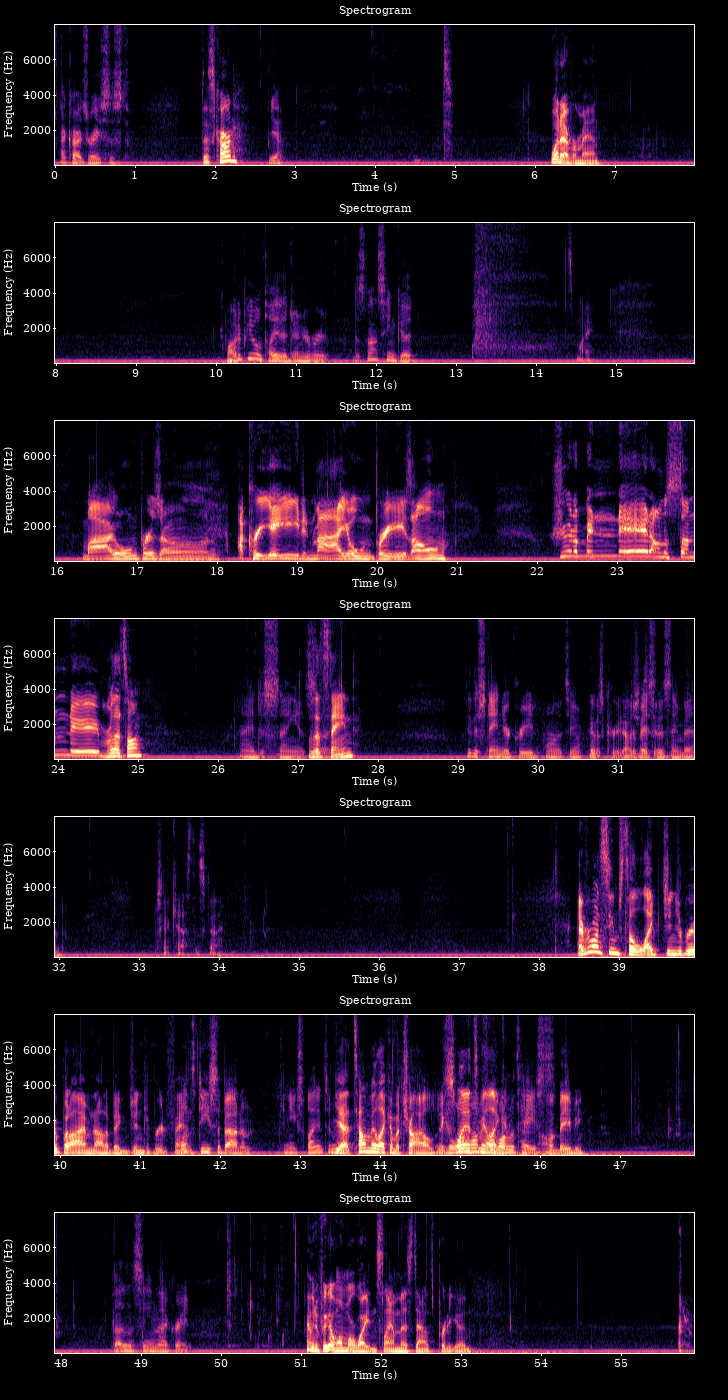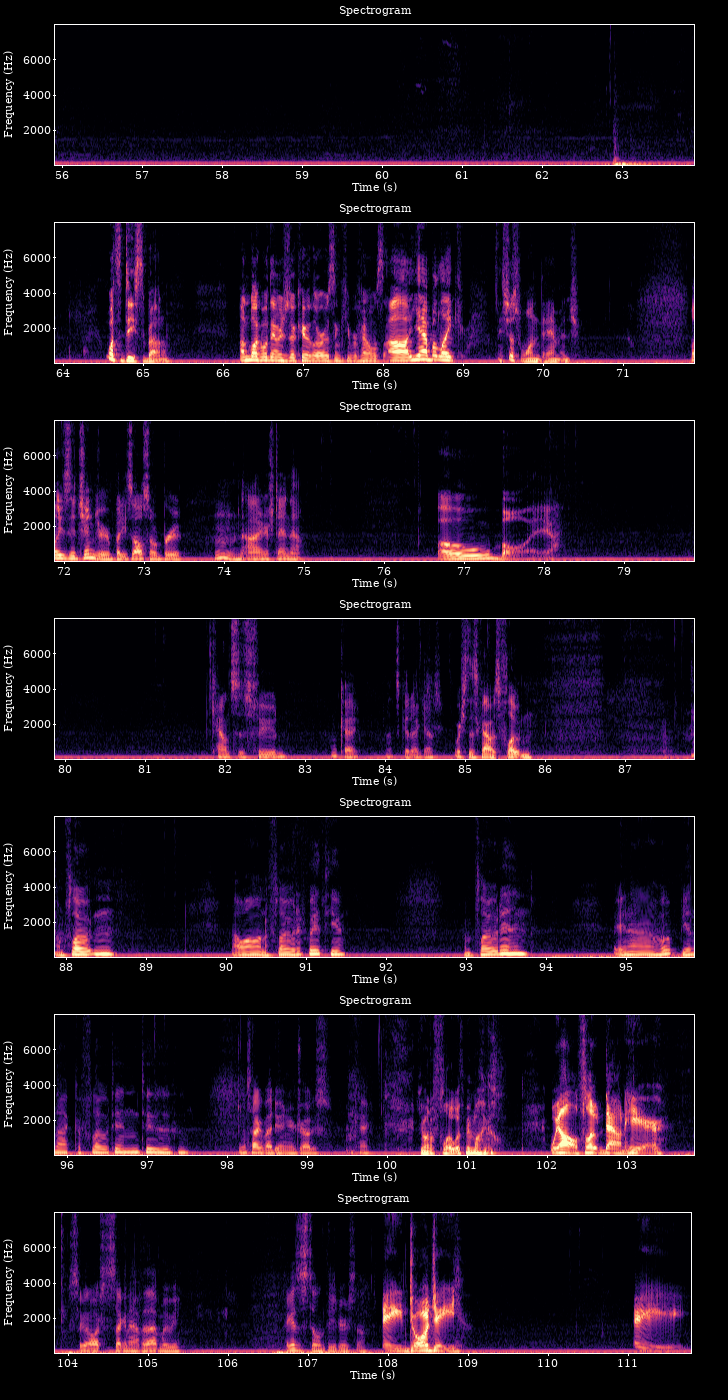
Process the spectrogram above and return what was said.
That card's racist. This card? Yeah. Whatever, man. Come Why do people play the gingerbrute? Does not seem good. It's my. My own prison. I created my own prison. Should have been dead on a Sunday. Remember that song? I just sang it. Was so that Staind? Either Staind or Creed, one of the two. It was Creed. I They're was just, basically the same band. I'm just gonna cast this guy. Everyone seems to like Gingerbrute, but I'm not a big Gingerbrute fan. What's decent about him? Can you explain it to me? yeah, tell me like I'm a child. He's Explain it to me like one with haste. I'm a baby. Doesn't seem that great. I mean, if we got one more white and slam this down, it's pretty good. What's decent about him? Unblockable damage is okay with auras and keeper films. Uh, yeah, but like, it's just one damage. Well, he's a ginger, but he's also a brute. Hmm, I understand now. Oh boy. Counts as food. Okay, that's good, I guess. Wish this guy was floating. I'm floating. I wanna float it with you. I'm floating. And I hope you like a floating too. We'll talk about doing your drugs. Okay. You wanna float with me, Michael? We all float down here. Still gotta watch the second half of that movie. I guess it's still in theaters though. Hey, Georgie. Hey.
